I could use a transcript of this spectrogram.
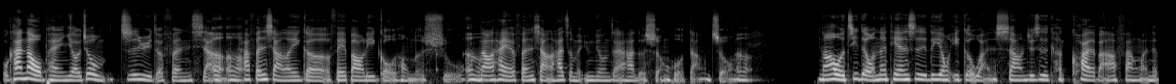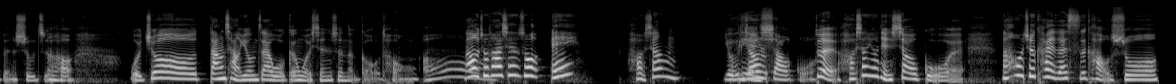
我看到我朋友就知语的分享，嗯嗯。他分享了一个非暴力沟通的书，嗯。然后他也分享了他怎么运用在他的生活当中。嗯。然后我记得我那天是利用一个晚上，就是很快的把它翻完那本书之后，嗯。我就当场用在我跟我先生的沟通，哦。然后我就发现说，哎、好像有点效果，对，好像有点效果哎。然后我就开始在思考说，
